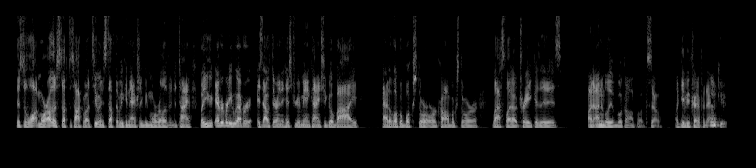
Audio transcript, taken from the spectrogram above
there's a lot more other stuff to talk about too, and stuff that we can actually be more relevant to time. But you, everybody, whoever is out there in the history of mankind, should go buy at a local bookstore or a comic book store Last Flight Out trade because it is an unbelievable comic book. So I'll give you credit for that. Thank you.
